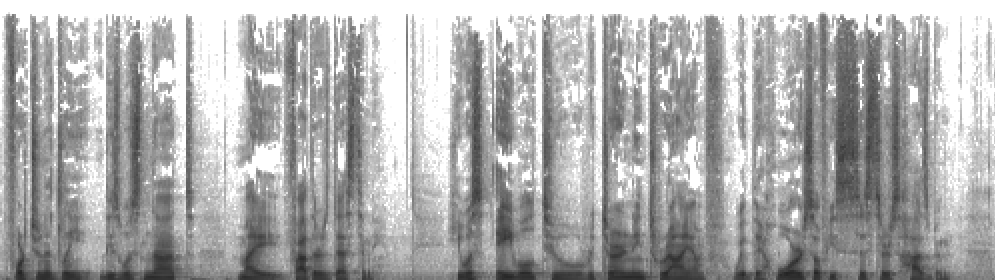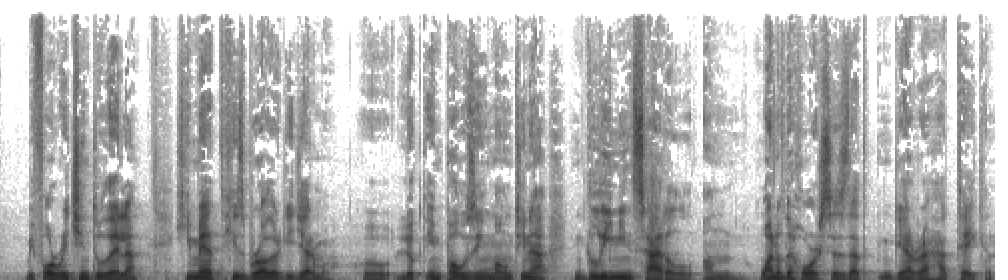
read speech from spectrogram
Fortunately, this was not my father's destiny. He was able to return in triumph with the horse of his sister's husband. Before reaching Tudela, he met his brother Guillermo, who looked imposing mounting a gleaming saddle on one of the horses that Guerra had taken.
